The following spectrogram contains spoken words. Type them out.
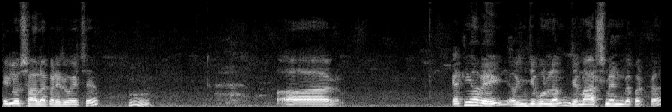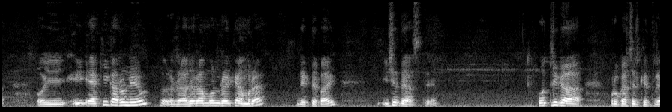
এগুলো শাল আকারে রয়েছে, হুম। আর একইভাবেই আমি যে বললাম যে মার্সম্যান ব্যাপারটা ওই এই একই কারণেও রাজা রামমোহন রায়কে আমরা দেখতে পাই ইসেতে আসতে, পত্রিকা প্রকাশের ক্ষেত্রে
